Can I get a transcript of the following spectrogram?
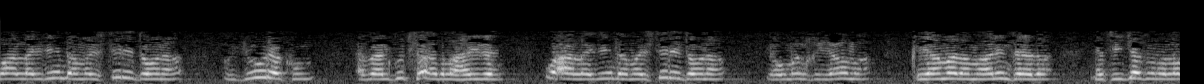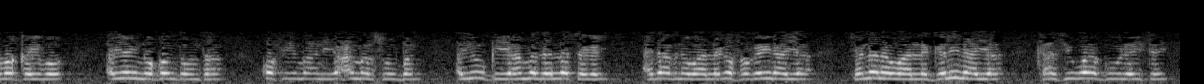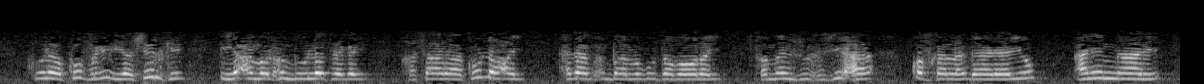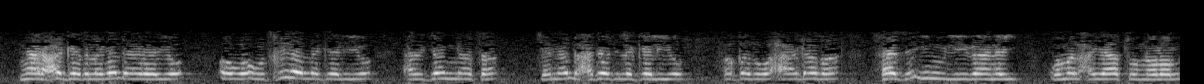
waa laydiin dhammaystiri doonaa ujuurakum abaalgudka aada lahaydeen waxaa laydiin dhammaystiri doonaa yawma alqiyaama qiyaamada maalinteeda natiijaduna laba qaybood ayay noqon doontaa qof iimaan iyo camal suuban ayuu qiyaamada la tegay gelinayaa kaasi waa guulaystay kuna kufri iyo shirki iyo camal xun buu la tegay khasaaraa ku dhacay cadaab xun baa lagu daboolay faman zuxzixa qofka la dheereeyo cani innaari naar xaggeed laga dheereeyo oo wa udkhila la geliyo aljannata janno dhexdeed la geliyo faqad waxaa dhaba faaza inuu liibaanay wama alxayaatu nolol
